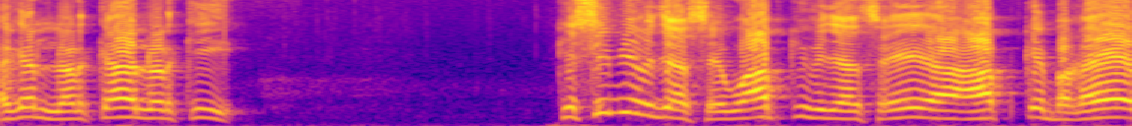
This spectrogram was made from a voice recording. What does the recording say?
अगर लड़का लड़की किसी भी वजह से, वो आपकी वजह से या आपके बगैर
